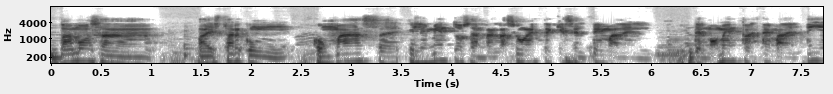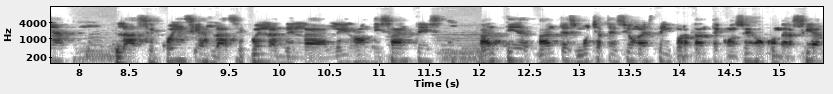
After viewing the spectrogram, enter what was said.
vamos a a estar con, con más eh, elementos en relación a este que es el tema del, del, momento, el tema del día, las secuencias, las secuelas de la ley Ron DeSantis. Antes, antes, mucha atención a este importante consejo comercial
